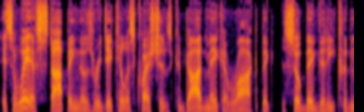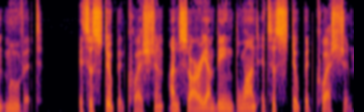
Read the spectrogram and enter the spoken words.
It's a way of stopping those ridiculous questions. Could God make a rock big, so big that he couldn't move it? It's a stupid question. I'm sorry, I'm being blunt. It's a stupid question.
